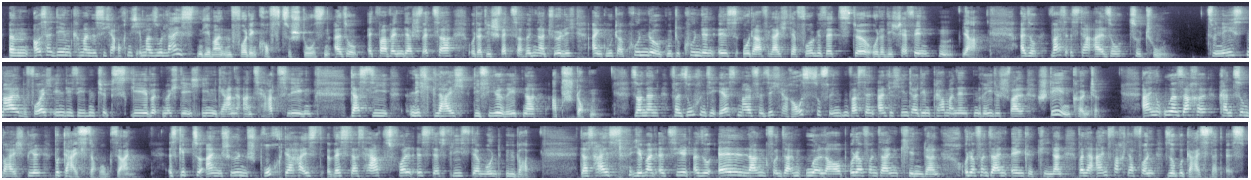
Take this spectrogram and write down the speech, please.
Ähm, außerdem kann man es sich ja auch nicht immer so leisten, jemanden vor den Kopf zu stoßen. Also etwa wenn der Schwätzer oder die Schwätzerin natürlich ein guter Kunde gute Kundin ist oder vielleicht der Vorgesetzte oder die Chefin. Hm, ja. Also was ist da also zu tun? Zunächst mal, bevor ich Ihnen die sieben Tipps gebe, möchte ich Ihnen gerne ans Herz legen, dass Sie nicht gleich die Vielredner abstoppen, sondern versuchen Sie erstmal für sich herauszufinden, was denn eigentlich hinter dem permanenten Redeschwall stehen könnte. Eine Ursache kann zum Beispiel Begeisterung sein. Es gibt so einen schönen Spruch, der heißt, wes das Herz voll ist, des fließt der Mund über. Das heißt, jemand erzählt also ellenlang von seinem Urlaub oder von seinen Kindern oder von seinen Enkelkindern, weil er einfach davon so begeistert ist.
